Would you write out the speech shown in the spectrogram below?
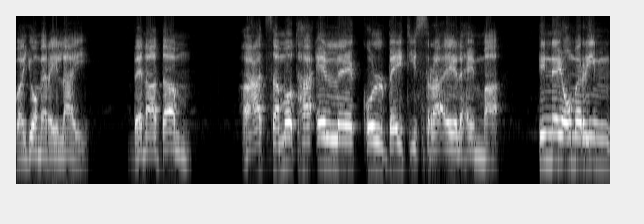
ויאמר אלי, בן אדם, העצמות האלה כל בית ישראל המה. הנה אומרים,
